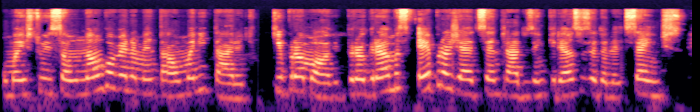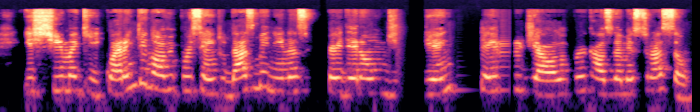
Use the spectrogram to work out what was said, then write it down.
uma instituição não governamental humanitária que promove programas e projetos centrados em crianças e adolescentes, estima que 49% das meninas perderam um dia inteiro de aula por causa da menstruação,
